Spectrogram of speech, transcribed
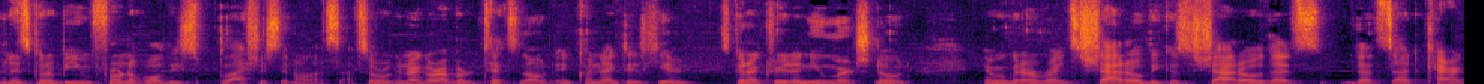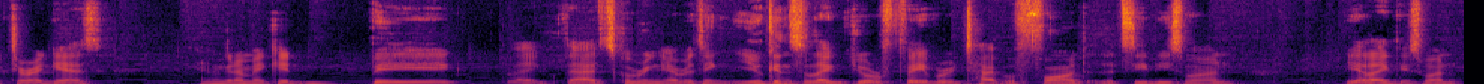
and it's gonna be in front of all these splashes and all that stuff. So we're gonna grab our text node and connect it here. It's gonna create a new merge node and we're gonna write shadow because shadow that's that's that character I guess. And we're gonna make it big like that's covering everything. You can select your favorite type of font. Let's see this one. Yeah, like this one.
